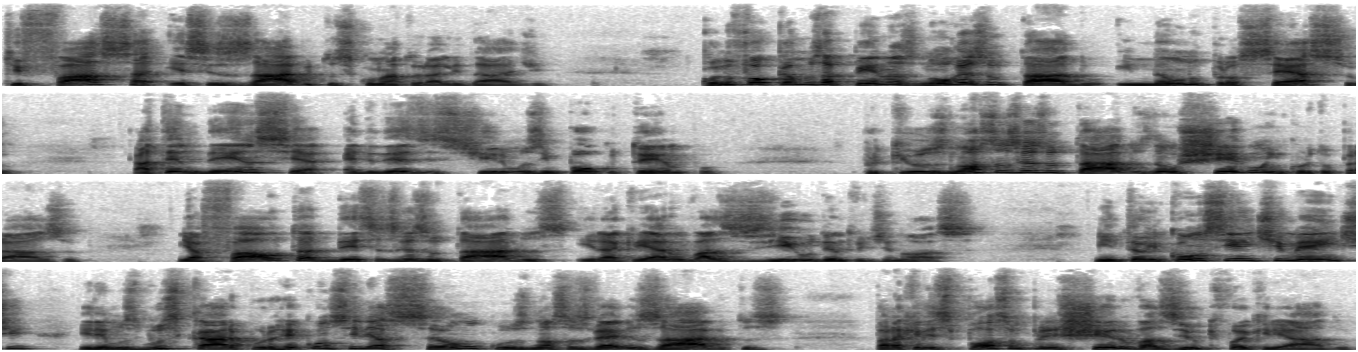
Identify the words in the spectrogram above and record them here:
que faça esses hábitos com naturalidade. Quando focamos apenas no resultado e não no processo, a tendência é de desistirmos em pouco tempo, porque os nossos resultados não chegam em curto prazo e a falta desses resultados irá criar um vazio dentro de nós. Então, inconscientemente, iremos buscar por reconciliação com os nossos velhos hábitos para que eles possam preencher o vazio que foi criado.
